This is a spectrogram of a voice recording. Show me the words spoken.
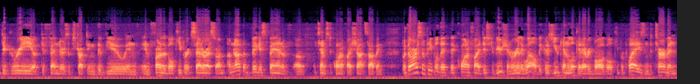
degree of defenders obstructing the view in, in front of the goalkeeper, etc. So I'm, I'm not the biggest fan of, of attempts to quantify shot stopping. But there are some people that, that quantify distribution really well because you can look at every ball a goalkeeper plays and determine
